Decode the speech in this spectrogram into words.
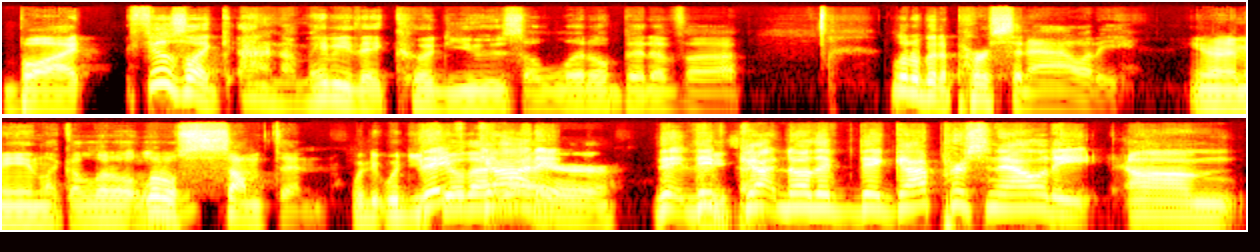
but it feels like I don't know. Maybe they could use a little bit of a, little bit of personality. You know what I mean? Like a little, little something. Would would you They've feel that got way? it. Or They, they've think? got no, they've they got personality. Um,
